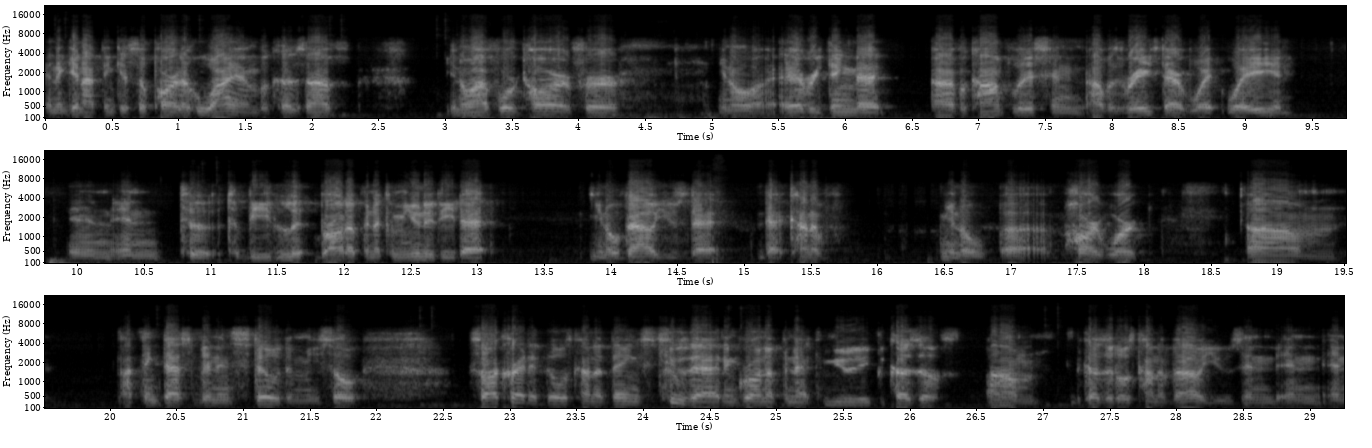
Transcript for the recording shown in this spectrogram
and again, I think it's a part of who I am because I've, you know, I've worked hard for, you know, everything that I've accomplished, and I was raised that way, and and and to to be lit, brought up in a community that, you know, values that that kind of, you know, uh, hard work. Um, I think that's been instilled in me. So, so I credit those kind of things to that and growing up in that community because of um, because of those kind of values. And, and, and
